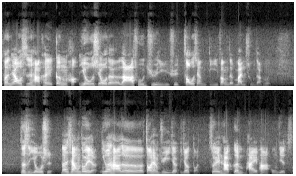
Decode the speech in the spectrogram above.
传教士他可以更好、优秀的拉出距离去招降敌方的慢速单位，这是优势。但相对的，因为他的招降距离就比较短，所以他更害怕弓箭手。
